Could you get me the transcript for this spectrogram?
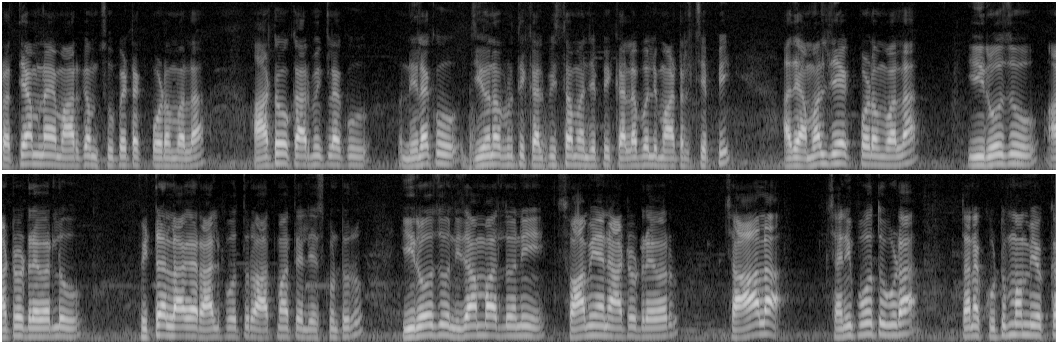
ప్రత్యామ్నాయ మార్గం చూపెట్టకపోవడం వల్ల ఆటో కార్మికులకు నెలకు జీవనభృతి కల్పిస్తామని చెప్పి కళ్ళబొల్లి మాటలు చెప్పి అది అమలు చేయకపోవడం వల్ల ఈరోజు ఆటో డ్రైవర్లు పిట్టల్లాగా రాలిపోతురు ఆత్మహత్యలు చేసుకుంటారు. ఈరోజు నిజామాబాద్లోని స్వామి అనే ఆటో డ్రైవర్ చాలా చనిపోతూ కూడా తన కుటుంబం యొక్క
